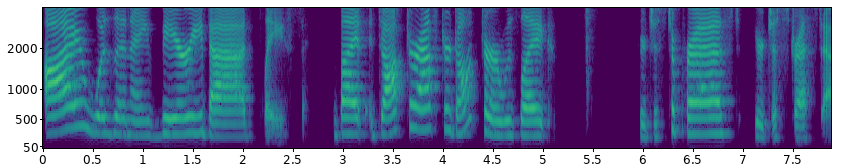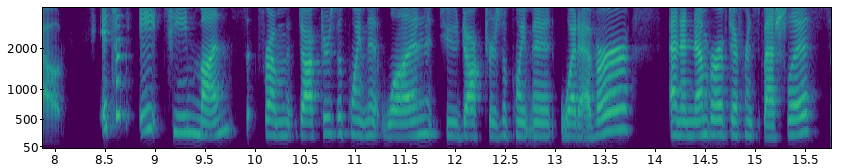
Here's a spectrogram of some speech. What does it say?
I was in a very bad place. But doctor after doctor was like, you're just depressed, you're just stressed out. It took 18 months from doctor's appointment one to doctor's appointment whatever, and a number of different specialists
